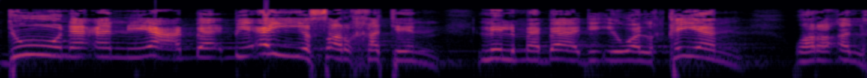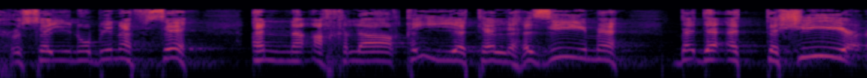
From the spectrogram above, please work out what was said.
دون أن يعبأ بأي صرخة للمبادئ والقيم. ورأى الحسين بنفسه أن أخلاقية الهزيمة بدات تشيع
